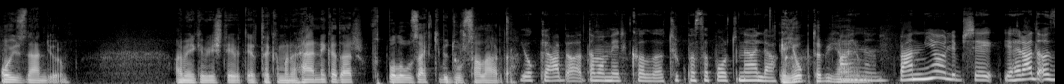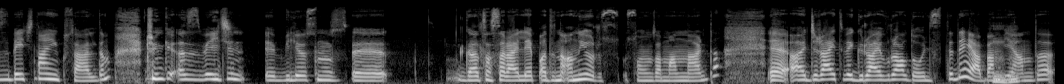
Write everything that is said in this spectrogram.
O yüzden diyorum. Amerika Birleşik Devletleri takımını her ne kadar futbola uzak gibi dursalar da. Yok ya abi adam Amerikalı. Türk pasaportu ne alaka? E yok tabii yani. Aynen. Ben niye öyle bir şey? Ya herhalde Aziz Beyç'ten yükseldim. Çünkü Aziz Beyç'in e, biliyorsunuz e, Galatasaray'la hep adını anıyoruz son zamanlarda. E, Wright ve Güray Vural da o listede ya. Ben bir anda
